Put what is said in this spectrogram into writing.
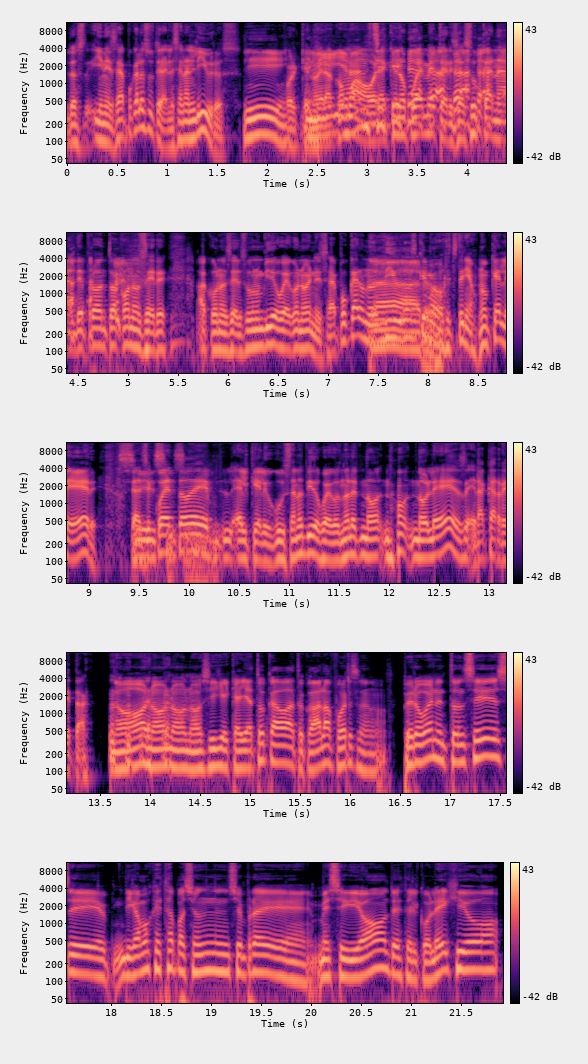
Los- y en esa época los tutoriales eran libros. Sí. Porque no era como eran- ahora sí. que uno puede meterse a su canal de pronto a conocer, a conocer sobre un videojuego. No, en esa época eran unos Claro. libros que mejor tenía uno que leer. O sea, Sí, ese sí, cuento de el que le gustan los videojuegos no, le- no, no, no lees, era carreta. No, no, no, no, sí, que allá tocaba, tocaba la fuerza, ¿no? Pero bueno, entonces, eh, digamos que esta pasión siempre me siguió desde el colegio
